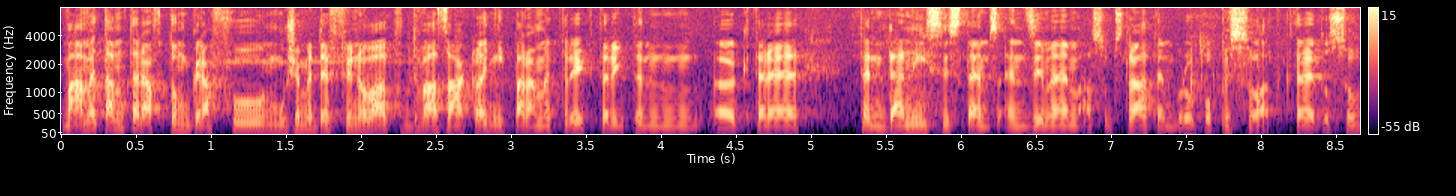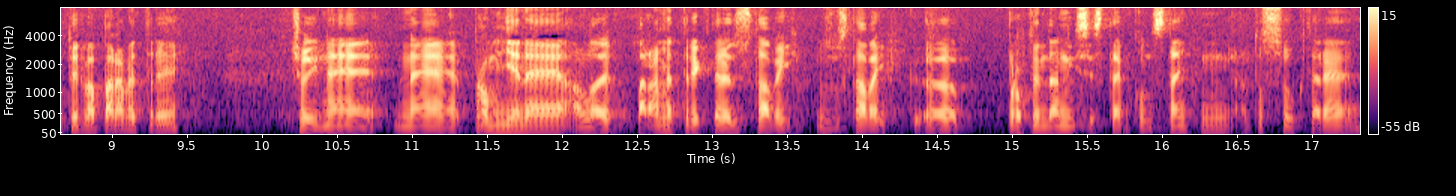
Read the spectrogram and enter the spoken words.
máme tam teda v tom grafu, můžeme definovat dva základní parametry, který ten, eh, které ten daný systém s enzymem a substrátem budou popisovat. Které to jsou ty dva parametry? Čili ne, ne proměné, ale parametry, které zůstávají, zůstávají eh, pro ten daný systém konstantní. A to jsou které?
